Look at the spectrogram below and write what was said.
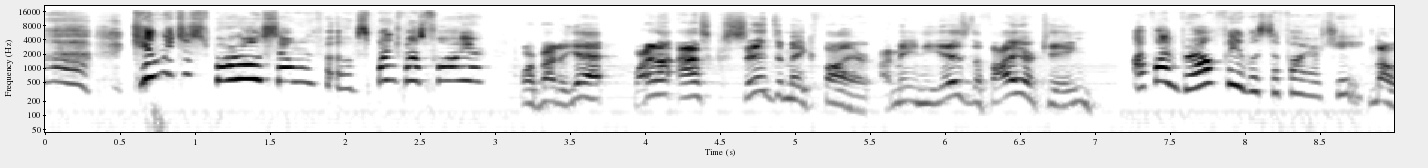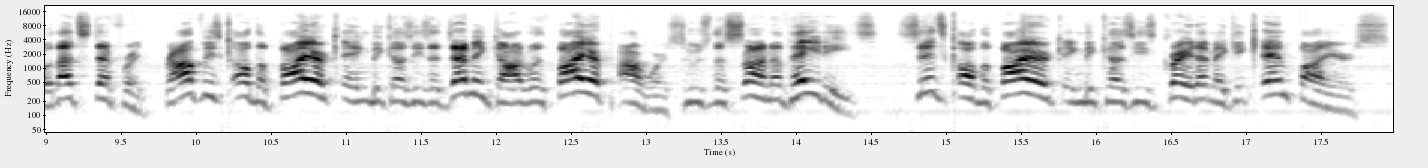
Ah, can we just borrow some of SpongeBob's fire? Or better yet, why not ask Sid to make fire? I mean, he is the Fire King. I thought Ralphie was the fire king. No, that's different. Ralphie's called the Fire King because he's a demigod with fire powers, who's the son of Hades. Sid's called the Fire King because he's great at making campfires.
